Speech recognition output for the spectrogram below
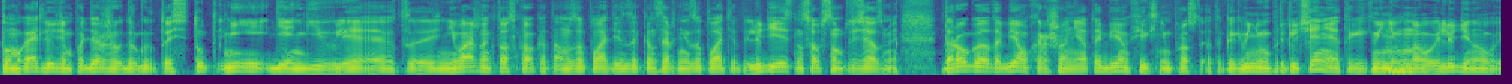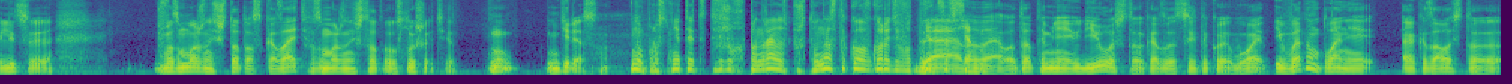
помогает людям поддерживать друг друга. То есть тут не деньги влияют, э, неважно, кто сколько там заплатит за концерт, не заплатит. Люди ездят на собственном энтузиазме. Дорогу отобьем, хорошо, не отобьем, фиг с ним. Просто это как минимум приключения, это как минимум новые люди, новые лица, возможность что-то сказать, возможность что-то услышать. Ну, интересно. Ну, просто мне эта движуха понравилась, потому что у нас такого в городе вот нет Да, совсем. да, да. Вот это меня и удивило, что, оказывается, и такое бывает. И в этом плане оказалось, что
